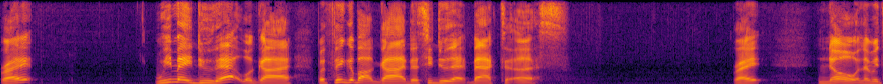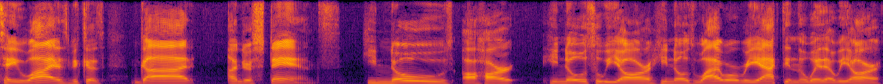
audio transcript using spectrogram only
right? We may do that with God, but think about God. Does he do that back to us? Right? No, let me tell you why. Is because God understands. He knows our heart. He knows who we are. He knows why we're reacting the way that we are.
